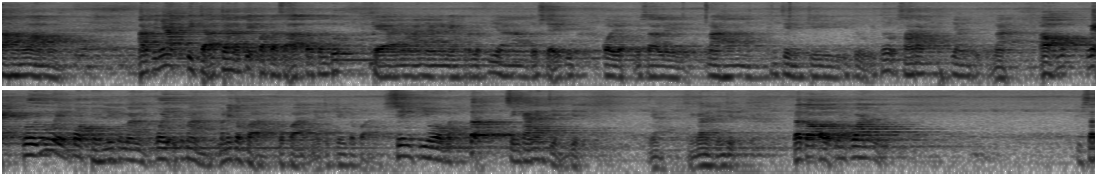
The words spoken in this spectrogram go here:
tahan lama. Artinya tidak ada nanti pada saat tertentu kayak anyangan-anyangan yang berlebihan terus ya itu koyok misalnya nahan kencing di itu itu saraf yang nah oh, nek ngoyuwe model itu man koyok itu man mana coba coba nek coba sing kiwa betek sing kanan jinjit ya sing kanan jinjit tidak tahu kalau perempuan bisa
